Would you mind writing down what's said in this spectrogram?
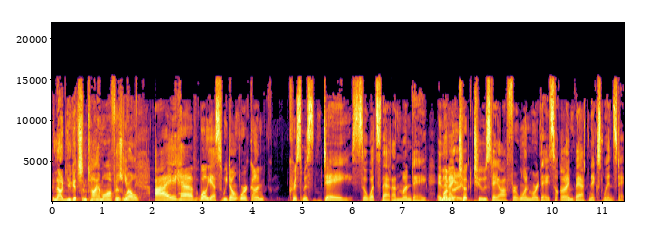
Now, do you get some time off Thank as you. well? I have, well, yes, we don't work on Christmas Day. So what's that on Monday? And Monday. then I took Tuesday off for one more day. So I'm back next Wednesday.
